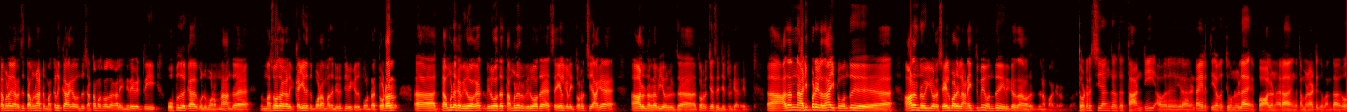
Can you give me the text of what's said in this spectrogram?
தமிழக அரசு தமிழ்நாட்டு மக்களுக்காக வந்து சட்ட மசோதாக்களை நிறைவேற்றி ஒப்புதலுக்காக கொண்டு போனோம்னா அந்த மசோதாக்களுக்கு கையெழுத்து போடாமல் அதை நிறுத்தி வைக்கிறது போன்ற தொடர் தமிழக விரோத விரோத தமிழர் விரோத செயல்களை தொடர்ச்சியாக ஆளுநர் ரவி அவர்கள் தொடர்ச்சியாக செஞ்சிட்ருக்காரு அதன் அடிப்படையில் தான் இப்போ வந்து ஆளுநர் ரவியோட செயல்பாடுகள் அனைத்துமே வந்து இருக்கிறதா நான் பார்க்குறேன். தொடர்ச்சியாங்கிறத தாண்டி அவர் ரெண்டாயிரத்தி இருபத்தி ஒன்றில் எப்போ ஆளுநராக எங்கள் தமிழ்நாட்டுக்கு வந்தாரோ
